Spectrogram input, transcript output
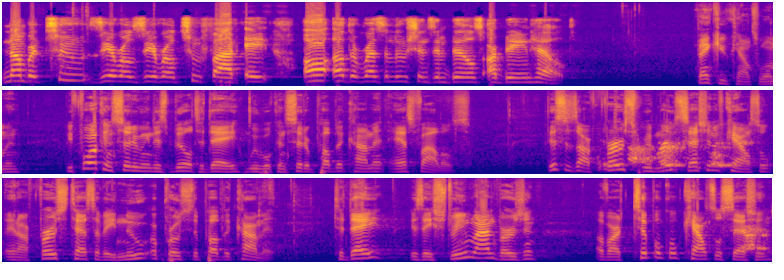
Number 200258. All other resolutions and bills are being held. Thank you, Councilwoman. Before considering this bill today, we will consider public comment as follows. This is our first remote session of council and our first test of a new approach to public comment. Today is a streamlined version of our typical council session,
